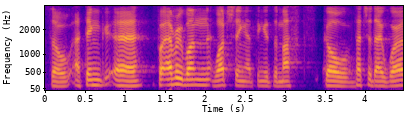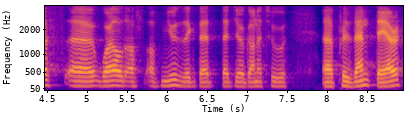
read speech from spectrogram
so I think uh, for everyone watching, I think it's a must go. Such a diverse uh, world of, of music that, that you're going to uh, present there.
